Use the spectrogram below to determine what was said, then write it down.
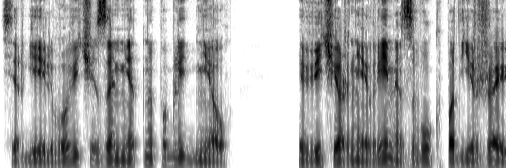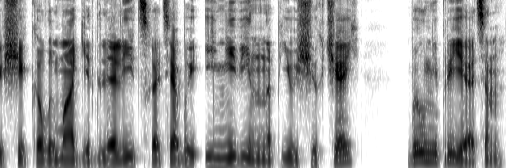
Сергей Львович заметно побледнел. В вечернее время звук подъезжающей колымаги для лиц хотя бы и невинно пьющих чай был неприятен.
